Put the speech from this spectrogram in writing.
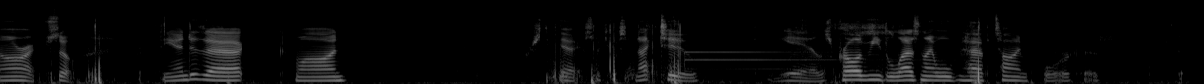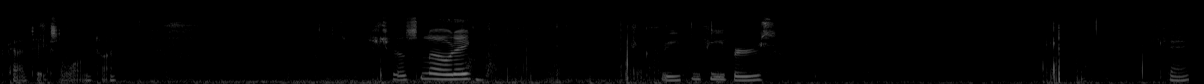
Alright, so, we're at the end of that. Come on. Where's the X? Okay, so night two. Yeah, this will probably be the last night we'll have time for, because stuff kind of takes a long time. Just loading. Creepy peepers. Okay.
